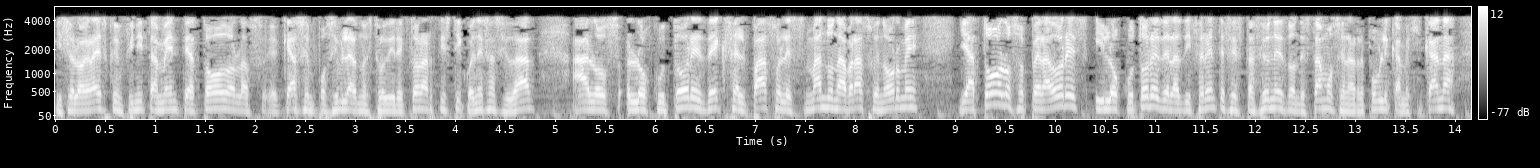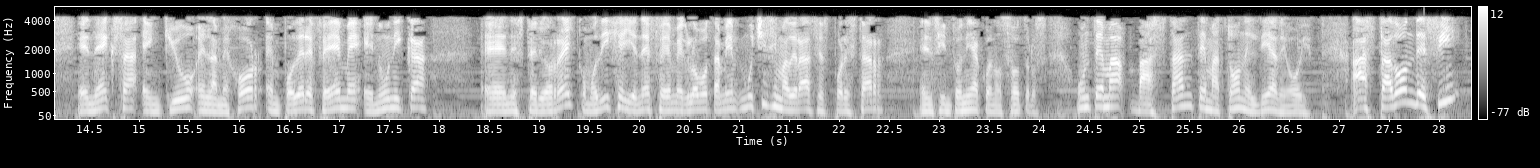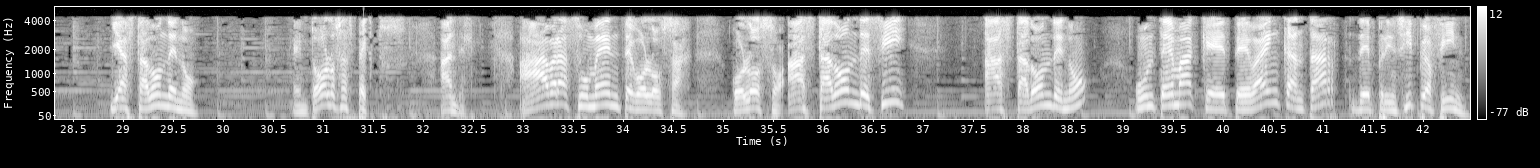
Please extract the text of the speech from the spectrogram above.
y se lo agradezco infinitamente a todos los eh, que hacen posible a nuestro director artístico en esa ciudad, a los locutores de Exa El Paso, les mando un abrazo enorme y a todos los operadores y locutores de las diferentes estaciones donde estamos en la República Mexicana, en Exa, en Q, en La Mejor, en Poder FM, en Única en Stereo Rey, como dije, y en FM Globo también. Muchísimas gracias por estar en sintonía con nosotros. Un tema bastante matón el día de hoy. ¿Hasta dónde sí y hasta dónde no? en todos los aspectos. Ándele. Abra su mente, golosa, goloso. ¿Hasta dónde sí? ¿Hasta dónde no? Un tema que te va a encantar de principio a fin.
